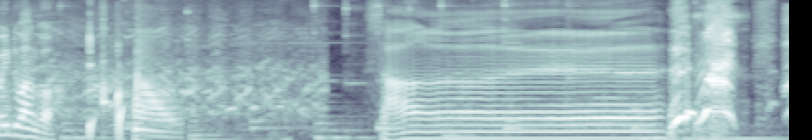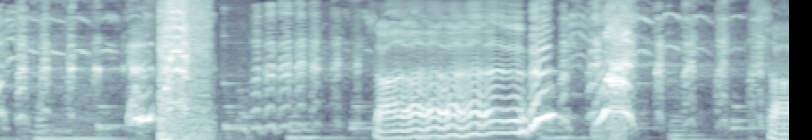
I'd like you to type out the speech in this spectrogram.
போயிட்டு வாங்கோ. சா. சா. சா.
